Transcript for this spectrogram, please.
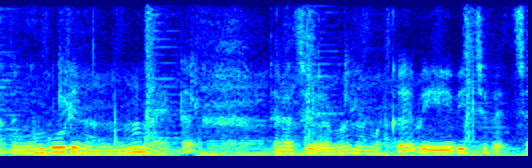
അതും കൂടി നന്നായിട്ട് തിളച്ച് വരുമ്പോൾ നമുക്ക് വേവിച്ച് വെച്ച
